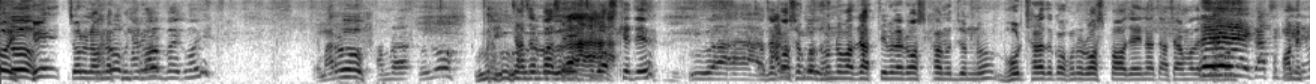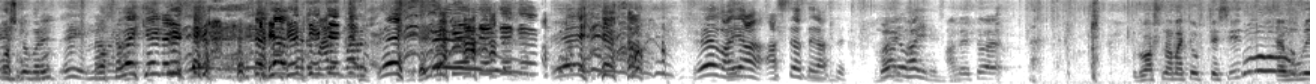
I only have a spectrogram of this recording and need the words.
কই? এই, চলুন আমরা খুঁজি মারুফ ভাই কই? আমরা চাচার বাসায় রস খেতে চাচাকে অসংখ্য ধন্যবাদ রাত্রিবেলা রস খাওয়ানোর জন্য ভোর ছাড়া তো কখনো রস পাওয়া যায় না চাচা আমাদের অনেক কষ্ট করে ভাইয়া আস্তে আস্তে আস্তে ভাই আমি তো রস নামাইতে উঠতেছি মুড়ি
